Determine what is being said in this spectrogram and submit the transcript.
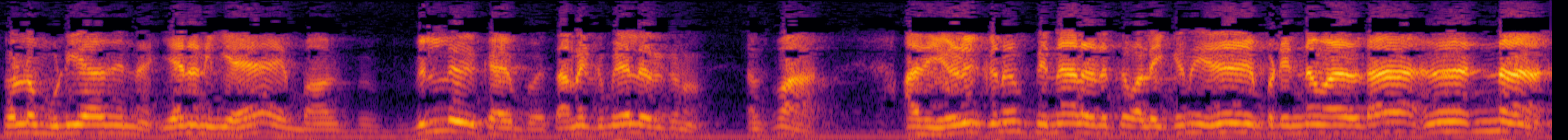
சொல்ல முடியாதுன்னு. ஏன்னா நீங்க வில்லு தனக்கு மேல இருக்கணும். அது எடுக்கணும் பின்னால எடுத்து வளைக்கணும். இப்படி என்ன? வாழ்டா என்ன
